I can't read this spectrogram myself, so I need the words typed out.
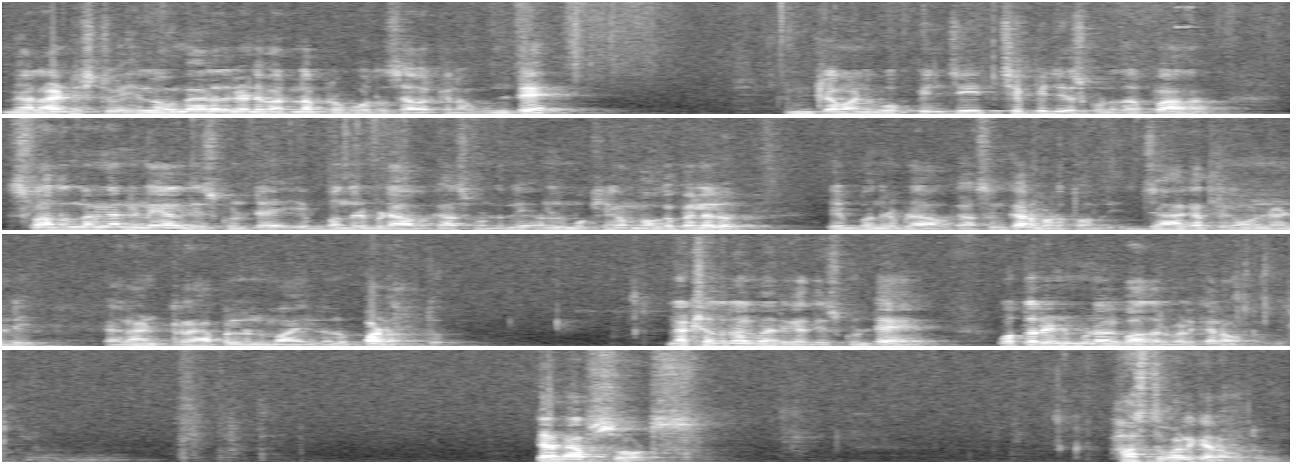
మీ అలాంటి ఇష్టం లవ్ మ్యారేజ్ లాంటి ఎవరైనా ప్రపోజల్స్ ఎవరికైనా ఉంటే ఇంట్లో వాడిని ఒప్పించి చెప్పి చేసుకుంటే తప్ప స్వతంత్రంగా నిర్ణయాలు తీసుకుంటే ఇబ్బందులు పడే అవకాశం ఉంటుంది. అందులో ముఖ్యంగా మగపిల్లలు ఇబ్బందులు పడే అవకాశం కనబడుతోంది. జాగ్రత్తగా ఉండండి. ఎలాంటి ట్రాపులను మాయిలను పడద్దు నక్షత్రాల వారిగా తీసుకుంటే ఉత్తర రెండు మూడు నాలుగు పాదాల వరకు ఎలా ఉంటుంది. టెన్ ఆఫ్ సోట్స్ హస్త వాళ్ళకి ఎలా ఉంటుంది.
